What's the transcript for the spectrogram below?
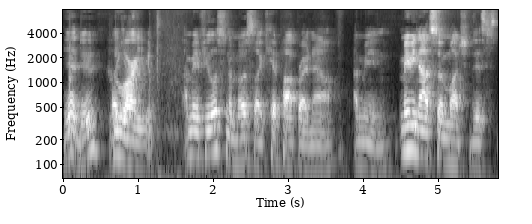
yeah, dude. Who Like, are you? I mean, if you listen to most like hip hop right now, I mean, maybe not so much this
